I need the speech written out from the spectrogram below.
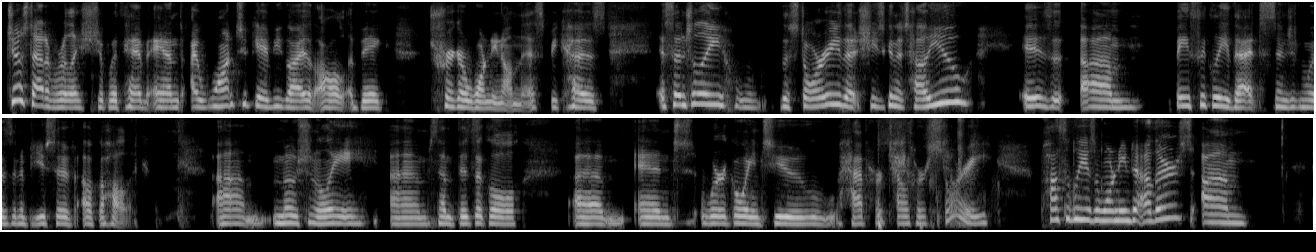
just out of a relationship with him. And I want to give you guys all a big trigger warning on this because essentially the story that she's going to tell you is um, basically that Syngin was an abusive alcoholic, um, emotionally, um, some physical, um, and we're going to have her tell her story, possibly as a warning to others. Um,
